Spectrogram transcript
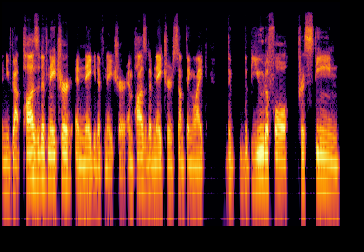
and you've got positive nature and negative nature and positive nature is something like the the beautiful pristine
